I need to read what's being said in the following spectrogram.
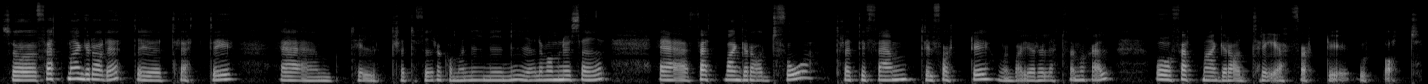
Så fetma grad 1 är 30 eh, till 34,999 eller vad man nu säger. Eh, fetma grad 2 35 till 40 om jag bara gör det lätt för mig själv och fetma grad 3, 40 uppåt.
